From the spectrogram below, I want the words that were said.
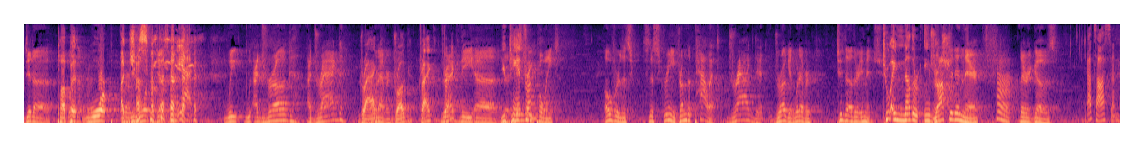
did a puppet what was it? warp Or warp adjustment, adjustment. yeah we, we I drug I dragged drag, whatever drug, drag, drag the uh, You the can history drag? point over the, the screen from the palette, dragged it, drug it, whatever, to the other image. to another image. Dropped it in there. There it goes. that's awesome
